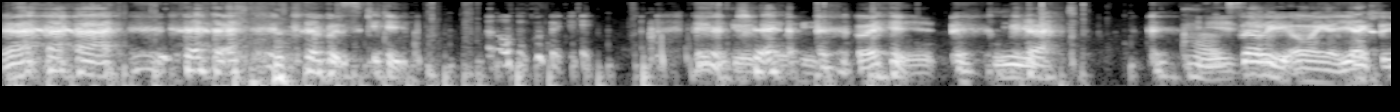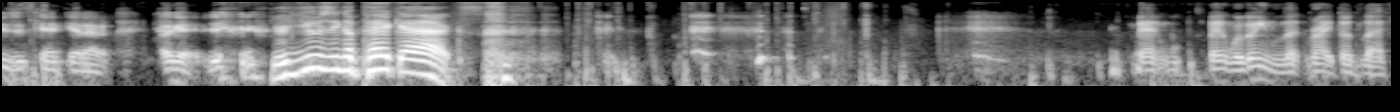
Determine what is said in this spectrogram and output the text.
no escape. Oh, wait. Wait. Yeah. Uh, Yeah. Sorry. Oh my god, you actually just can't get out. Okay. You're using a pickaxe. Ben, Ben, we're going le- right, not left,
